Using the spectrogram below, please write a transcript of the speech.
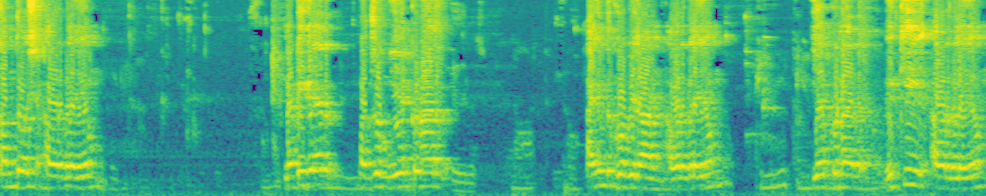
சந்தோஷ் அவர்களையும் நடிகர் மற்றும் இயக்குனர் ஐந்து கோவிலான் அவர்களையும் இயக்குனர் விக்கி அவர்களையும்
